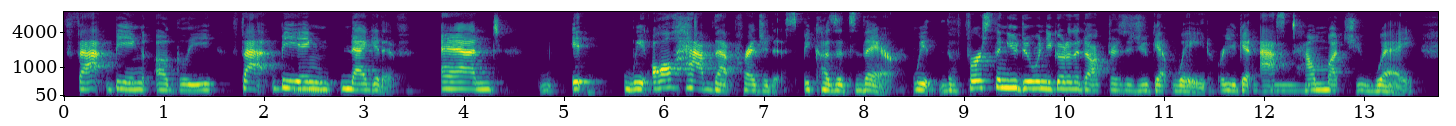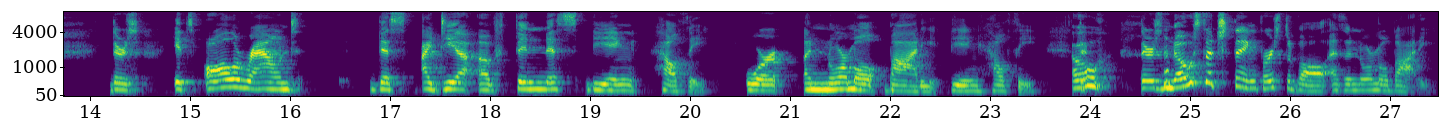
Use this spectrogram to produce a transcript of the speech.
fat being ugly, fat being. And it we all have that prejudice because it's there. We the first thing you do when you go to the doctors is you get weighed or you get asked Mhm. how much you weigh. There's it's all around this idea of thinness being healthy or a normal body being healthy. Oh, There's no such thing, first of all, as a normal body.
